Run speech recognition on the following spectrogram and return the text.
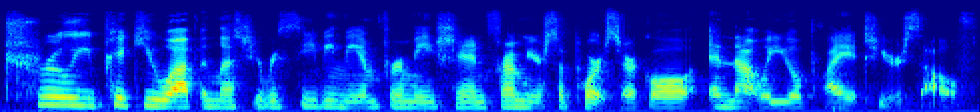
truly pick you up unless you're receiving the information from your support circle and that way you apply it to yourself.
